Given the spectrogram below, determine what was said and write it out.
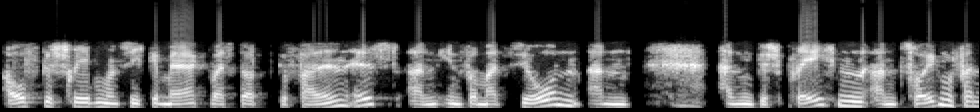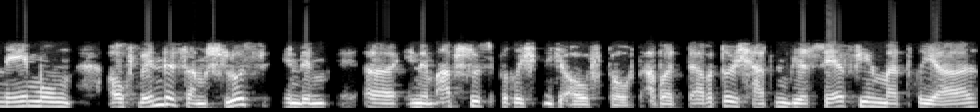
aufgeschrieben und sich gemerkt, was dort gefallen ist an Informationen, an, an Gesprächen, an Zeugenvernehmungen, auch wenn das am Schluss in dem, äh, in dem Abschlussbericht nicht auftaucht. Aber dadurch hatten wir sehr viel Material,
